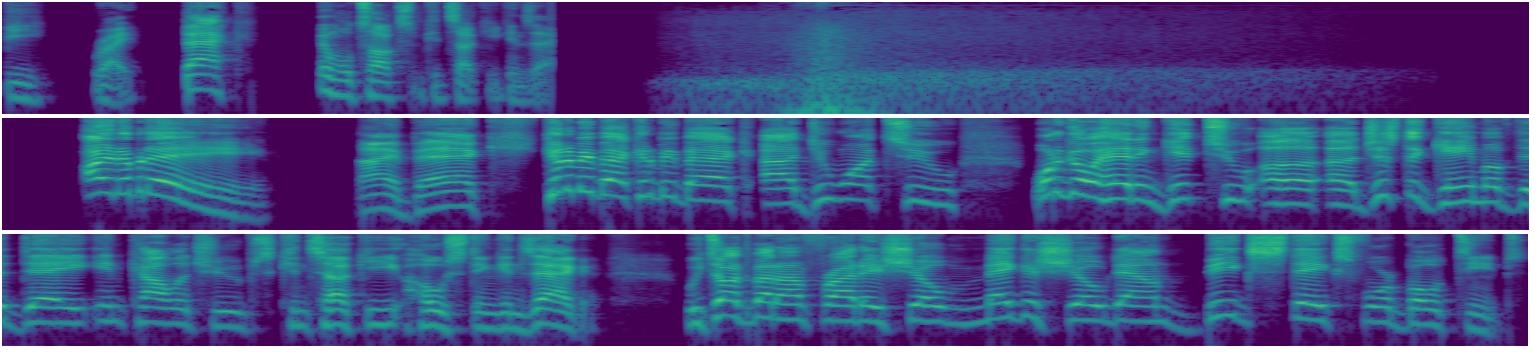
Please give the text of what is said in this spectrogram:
Be right back, and we'll talk some Kentucky Gonzaga. All right, everybody. I'm back. Gonna be back. Gonna be back. I do want to want to go ahead and get to uh, uh just a game of the day in college hoops. Kentucky hosting Gonzaga. We talked about on Friday's show. Mega showdown. Big stakes for both teams.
